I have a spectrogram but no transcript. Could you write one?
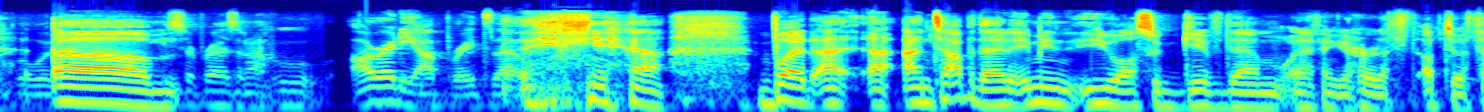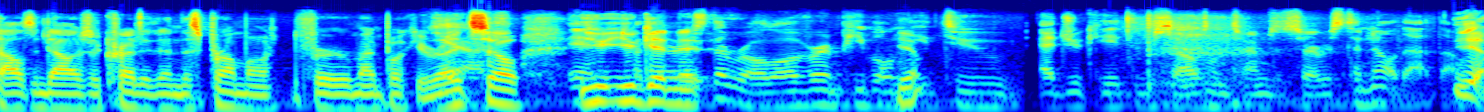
people would Um, be surprised on who already operates that way. yeah, but uh, uh, on top of that, I mean, you also give them. I think I heard up to a thousand dollars of credit in this promo for MyBookie, right? Yes. So And- you you but get there it. the rollover, and people Yep. need to educate themselves in terms of service to know that. Though. Yeah.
